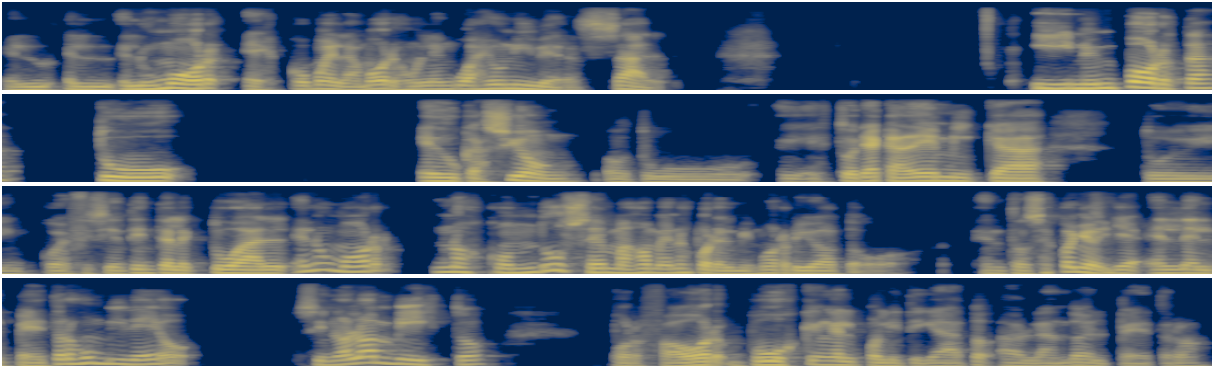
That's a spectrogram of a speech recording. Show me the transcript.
El, el, el, humor es como el amor, es un lenguaje universal. Y no importa tu educación o tu historia académica, tu coeficiente intelectual, el humor nos conduce más o menos por el mismo río a todos. Entonces, coño, el del Petro es un video, si no lo han visto, por favor, busquen el politigato hablando del Petro.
